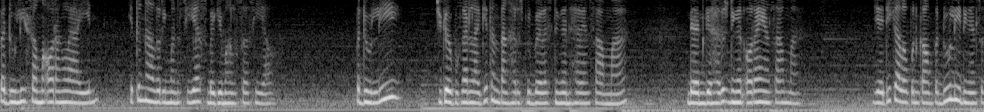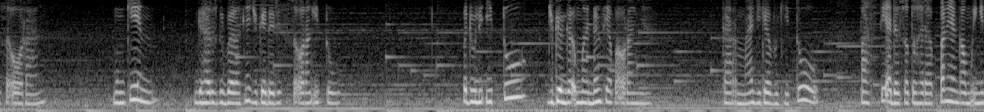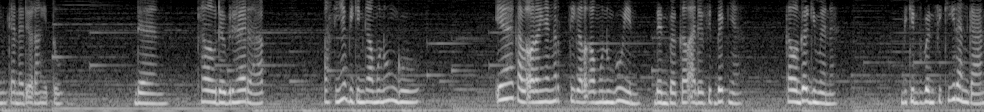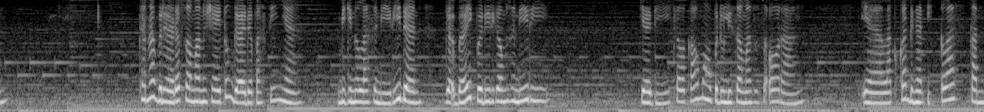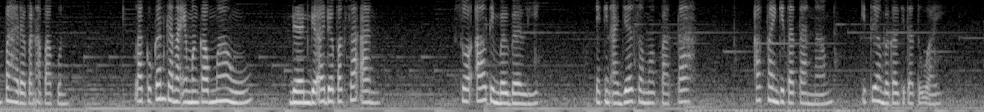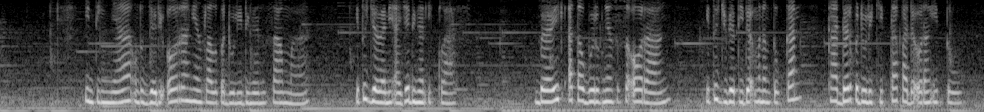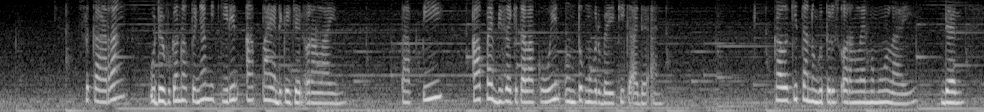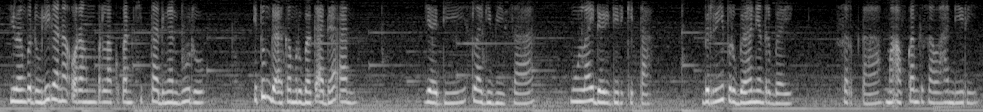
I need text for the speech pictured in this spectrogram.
Peduli sama orang lain itu naluri manusia sebagai makhluk sosial. Peduli juga bukan lagi tentang harus berbalas dengan hal yang sama dan gak harus dengan orang yang sama. Jadi kalaupun kamu peduli dengan seseorang, mungkin gak harus berbalasnya juga dari seseorang itu. Peduli itu juga gak memandang siapa orangnya. Karena jika begitu, pasti ada suatu harapan yang kamu inginkan dari orang itu. Dan kalau udah berharap, pastinya bikin kamu nunggu. Ya, kalau orangnya ngerti kalau kamu nungguin dan bakal ada feedbacknya. Kalau enggak gimana? Bikin beban pikiran kan? Karena berharap sama manusia itu nggak ada pastinya. Bikin lelah sendiri dan gak baik buat diri kamu sendiri. Jadi, kalau kamu mau peduli sama seseorang, ya lakukan dengan ikhlas tanpa harapan apa pun. Lakukan karena emang kamu mau dan gak ada paksaan. Soal timbal balik, yakin aja sama patah, apa yang kita tanam, itu yang bakal kita tuai. Intinya, untuk jadi orang yang selalu peduli dengan sama, itu jalani aja dengan ikhlas. Baik atau buruknya seseorang, itu juga tidak menentukan kadar peduli kita pada orang itu. Sekarang udah bukan waktunya mikirin apa yang dikerjain orang lain, tapi apa yang bisa kita lakuin untuk memperbaiki keadaan. Kalau kita nunggu terus orang lain memulai dan hilang peduli karena orang memperlakukan kita dengan buruk, itu nggak akan merubah keadaan. Jadi, selagi bisa, mulai dari diri kita. Beri perubahan yang terbaik serta maafkan kesalahan diri.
